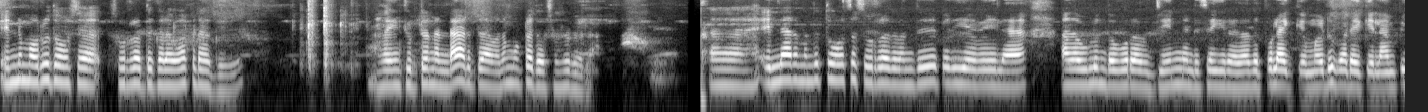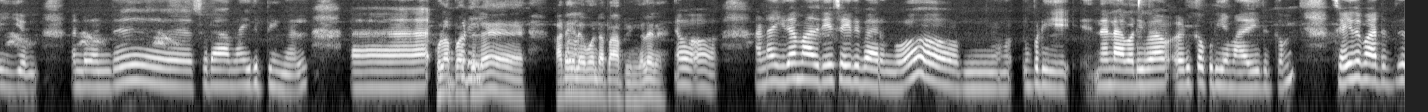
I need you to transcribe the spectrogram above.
இன்னும் ஒரு தோசை சுடுறதுக்களவா கிடக்கு? அதையும் சுட்டணுண்டா அடுத்த வந்து முட்டை தோசை சுடலாம். எல்லாரும் வந்து தோசை சுடுறது வந்து பெரிய வேலை. அதை உளுந்த ஊற வச்சு என்னென்று செய்கிறது அது புழைக்கும் மெடுபடைக்கெல்லாம் பிய்யும் அண்டு வந்து சுடாமல் இருப்பீங்க குழப்பத்தில் கடையில் வேண்ட பார்ப்பீங்களே ஓ ஓ. ஆனால் இதை மாதிரியே செய்து பாருங்கோ. இப்படி நல்லா வடிவாக எடுக்கக்கூடிய மாதிரி இருக்கும். செய்து பார்த்துட்டு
